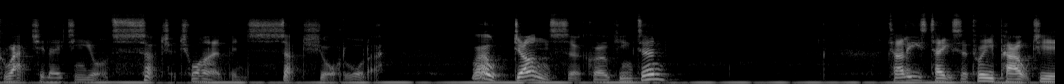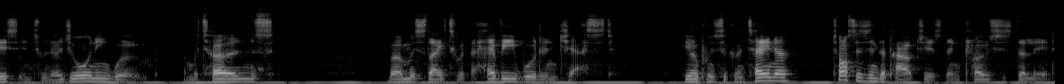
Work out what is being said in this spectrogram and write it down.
congratulating you on such a triumph in such short order. Well done, Sir Croakington. Tallys takes the three pouches into an adjoining room and returns moments later with a heavy wooden chest. He opens the container tosses in the pouches, then closes the lid.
